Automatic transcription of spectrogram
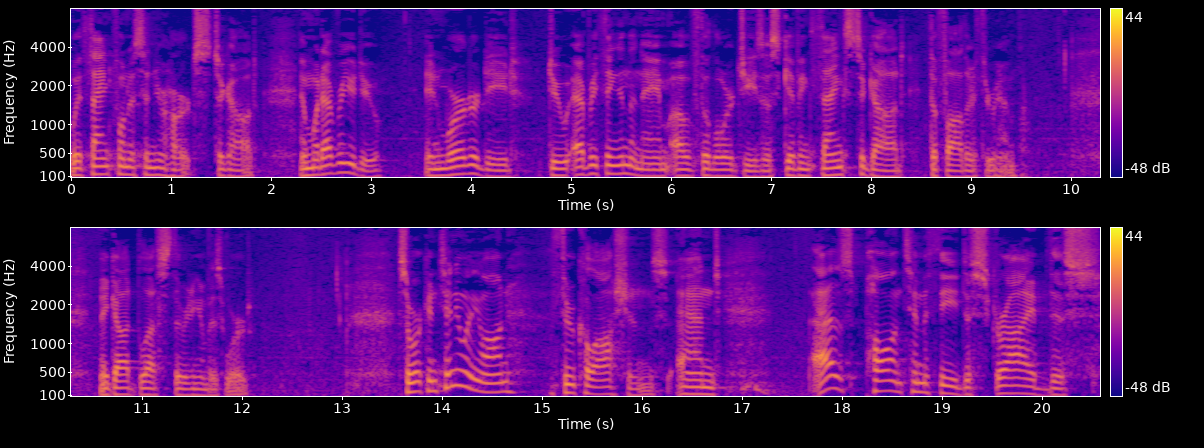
with thankfulness in your hearts to God. And whatever you do, in word or deed, do everything in the name of the Lord Jesus, giving thanks to God the Father through him. May God bless the reading of his word. So we're continuing on through Colossians, and as Paul and Timothy describe this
